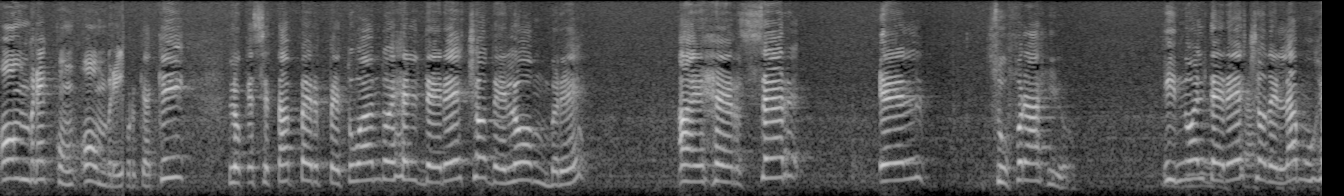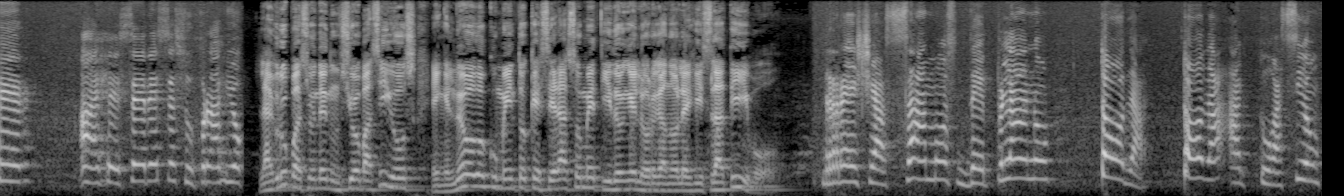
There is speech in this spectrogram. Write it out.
hombre con hombre. Porque aquí lo que se está perpetuando es el derecho del hombre a ejercer el sufragio y no el derecho de la mujer a ejercer ese sufragio. La agrupación denunció vacíos en el nuevo documento que será sometido en el órgano legislativo. Rechazamos de plano toda, toda actuación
